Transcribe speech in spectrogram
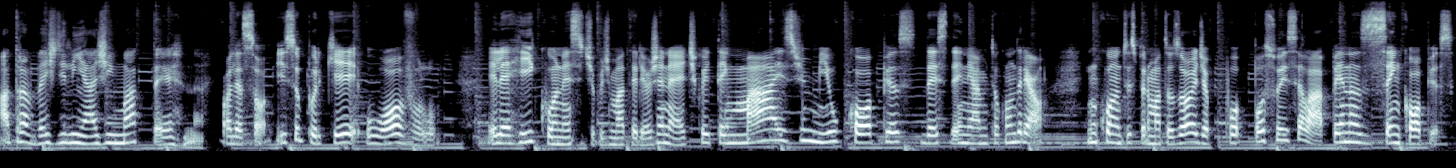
através de linhagem materna. Olha só, isso porque o óvulo ele é rico nesse tipo de material genético e tem mais de mil cópias desse DNA mitocondrial, enquanto o espermatozoide po possui, sei lá, apenas 100 cópias,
